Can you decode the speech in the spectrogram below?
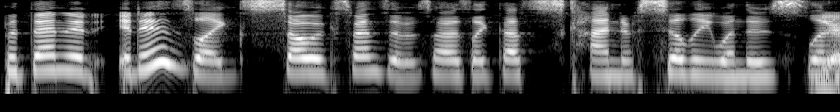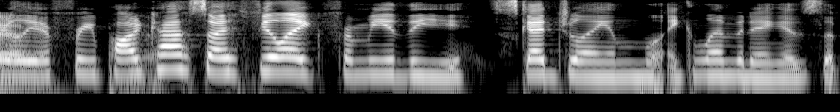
But then it, it is like so expensive. So I was like, that's kind of silly when there's literally Yeah. a free podcast. So I feel like for me, the scheduling and like limiting is a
